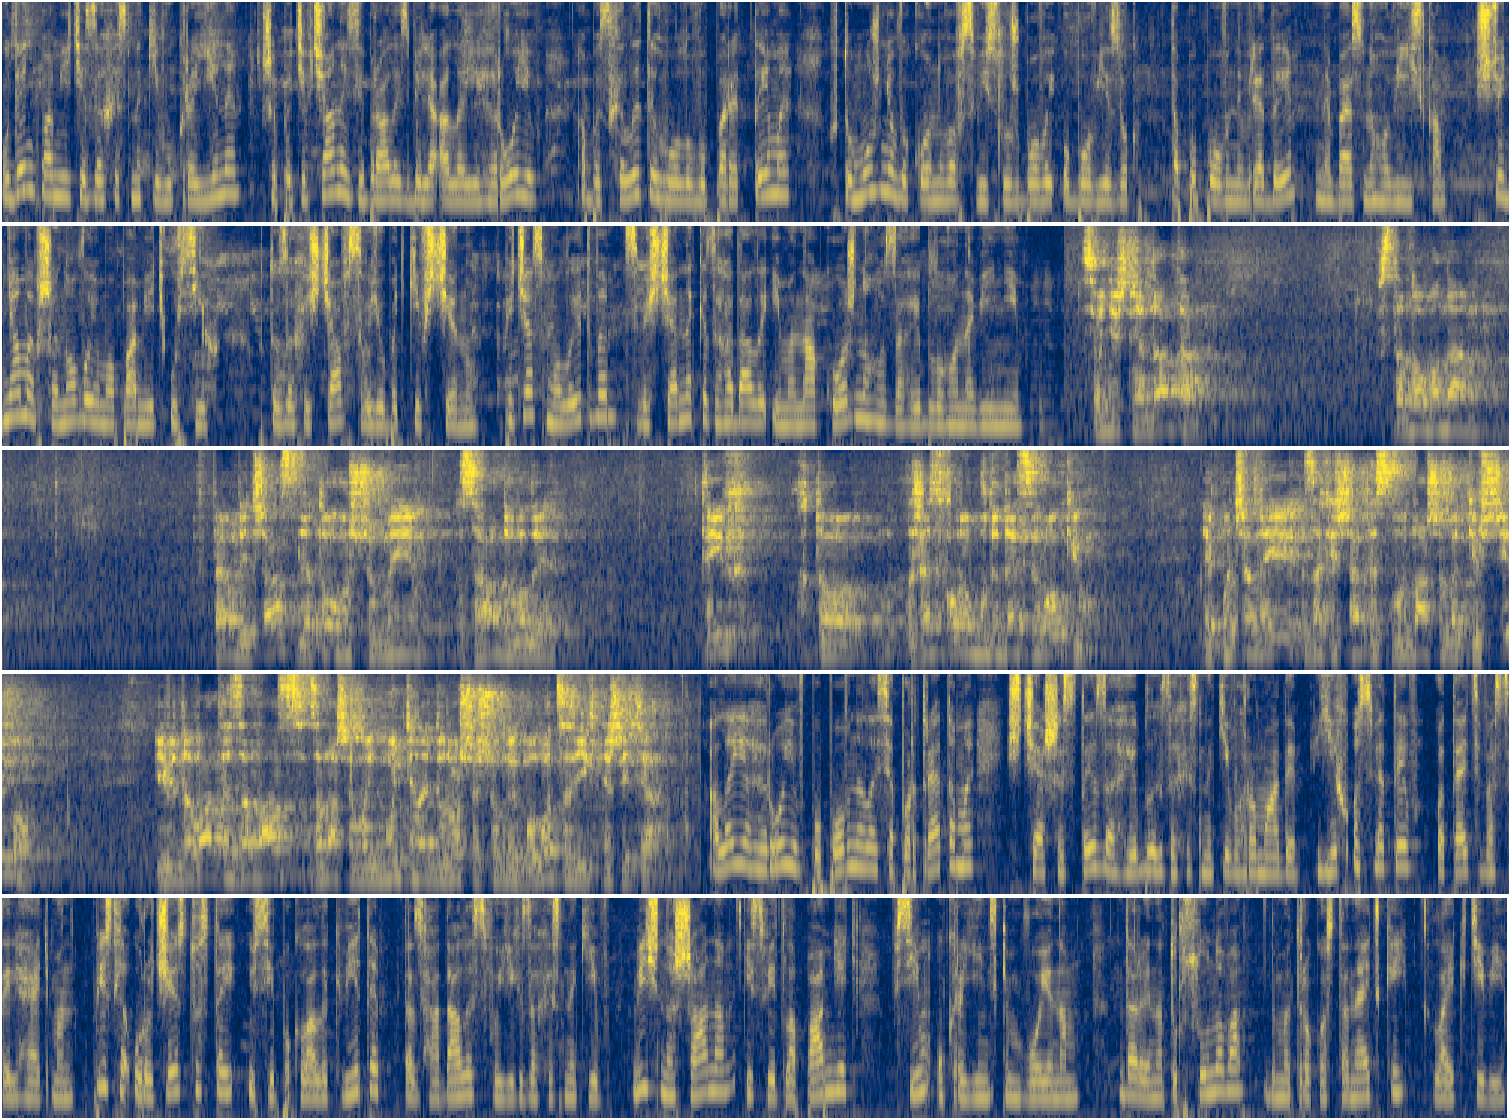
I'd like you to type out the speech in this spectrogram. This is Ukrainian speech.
У день пам'яті захисників України шепетівчани зібрались біля алеї героїв, аби схилити голову перед тими, хто мужньо виконував свій службовий обов'язок та поповнив ряди небесного війська. Щодня ми вшановуємо пам'ять усіх, хто захищав свою батьківщину. Під час молитви священники згадали імена кожного загиблого на війні. Сьогоднішня дата встановлена в певний час для того, щоб ми згадували тих, хто вже скоро буде 10 років, як почали захищати свою нашу батьківщину і віддавати за нас, за наше майбутнє найдорожче, що в них було, це їхнє життя. Алея героїв поповнилася портретами ще шести загиблих захисників громади. Їх освятив отець Василь Гетьман. Після урочистостей усі поклали квіти та згадали своїх захисників. Вічна шана і світла пам'ять всім українським воїнам. Дарина Турсунова, Дмитро Костанецький, Лайк ТІВІ.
